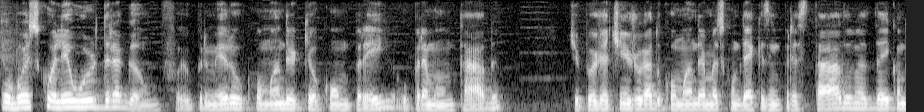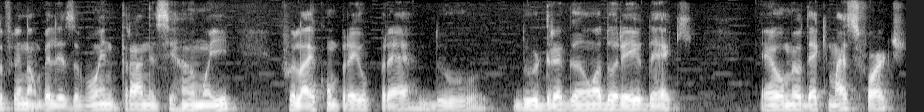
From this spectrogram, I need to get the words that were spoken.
eu vou escolher o Ur-Dragão. Foi o primeiro commander que eu comprei, o pré-montado. Tipo, eu já tinha jogado Commander, mas com decks emprestados, mas daí quando eu falei, não, beleza, vou entrar nesse ramo aí, fui lá e comprei o pré do, do Dragão, adorei o deck. É o meu deck mais forte,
